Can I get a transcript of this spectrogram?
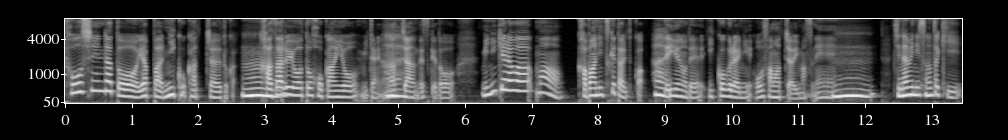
頭身だとやっぱ2個買っちゃうとか、うん。飾る用と保管用みたいななっちゃうんですけど、ミニキャラはまあカバンにつけたりとかはいっていうので1個ぐらいに収まっちゃいますね、うん。ちなみにその時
